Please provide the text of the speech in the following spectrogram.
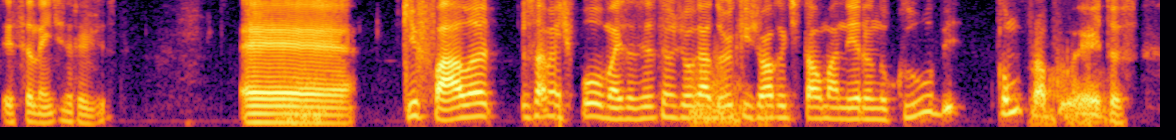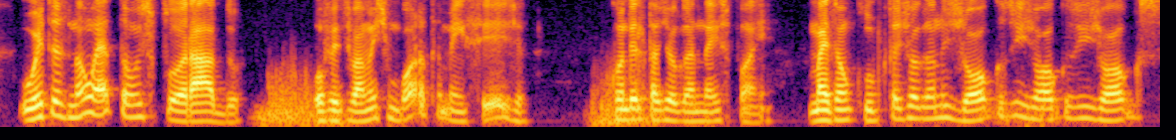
excelente entrevista. É, que fala justamente, pô, mas às vezes tem um jogador que joga de tal maneira no clube, como o próprio Ertas. O Ertas não é tão explorado ofensivamente, embora também seja, quando ele está jogando na Espanha mas é um clube que está jogando jogos e jogos e jogos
